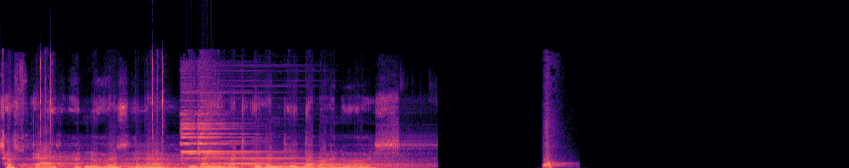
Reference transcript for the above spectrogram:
subscribe गर्नुहोस् र दायाँपट्टिको घन्टी दबाउनुहोस्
